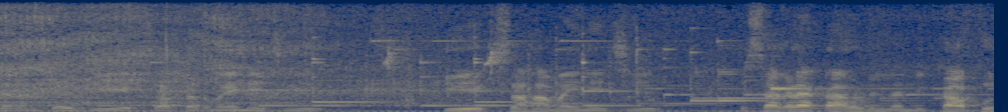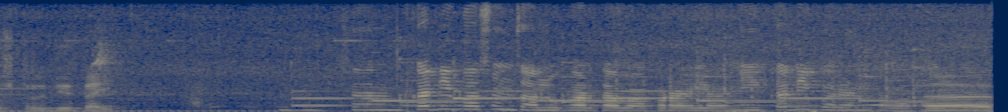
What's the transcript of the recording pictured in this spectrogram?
त्यानंतर ही एक सात आठ महिन्याची ही एक सहा महिन्याची आहे तर सगळ्या कावडीला मी काप बुस्टर देत आहे? कधीपासून चालू करता वापरायला आणि कधीपर्यंत वापर अ,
